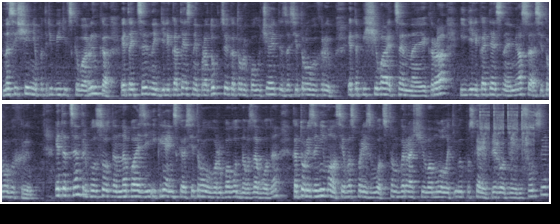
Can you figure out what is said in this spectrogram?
насыщения потребительского рынка этой ценной деликатесной продукции, которую получает из осетровых рыб. Это пищевая ценная икра и деликатесное мясо осетровых рыб. Этот центр был создан на базе Икрянского сетрового рыбоводного завода, который занимался воспроизводством, выращивая молоть и выпуская природные ресурсы,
